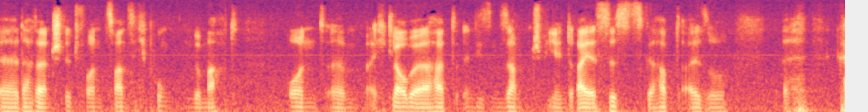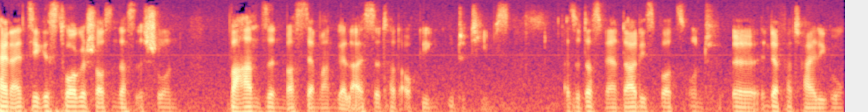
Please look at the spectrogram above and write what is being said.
äh, da hat er einen Schnitt von 20 Punkten gemacht. Und ähm, ich glaube, er hat in diesen gesamten Spielen drei Assists gehabt, also äh, kein einziges Tor geschossen, das ist schon Wahnsinn, was der Mann geleistet hat, auch gegen gute Teams. Also das wären da die Spots. Und äh, in der Verteidigung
